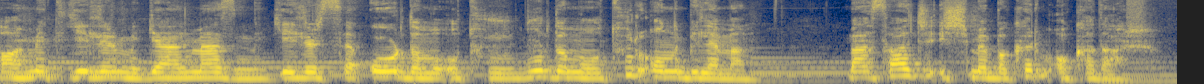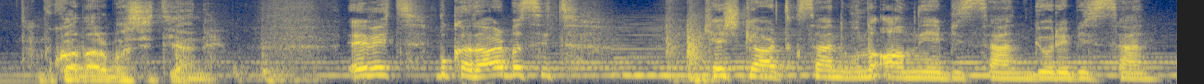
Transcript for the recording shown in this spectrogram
Ahmet gelir mi gelmez mi? Gelirse orada mı oturur, burada mı oturur onu bilemem. Ben sadece işime bakarım o kadar. Bu kadar basit yani. Evet bu kadar basit. Keşke artık sen de bunu anlayabilsen, görebilsen.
